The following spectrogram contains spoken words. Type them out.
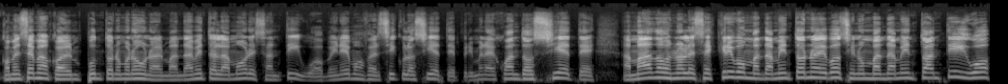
Comencemos con el punto número uno. El mandamiento del amor es antiguo. Miremos versículo 7, primera de Juan 2, 7. Amados, no les escribo un mandamiento nuevo, sino un mandamiento antiguo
